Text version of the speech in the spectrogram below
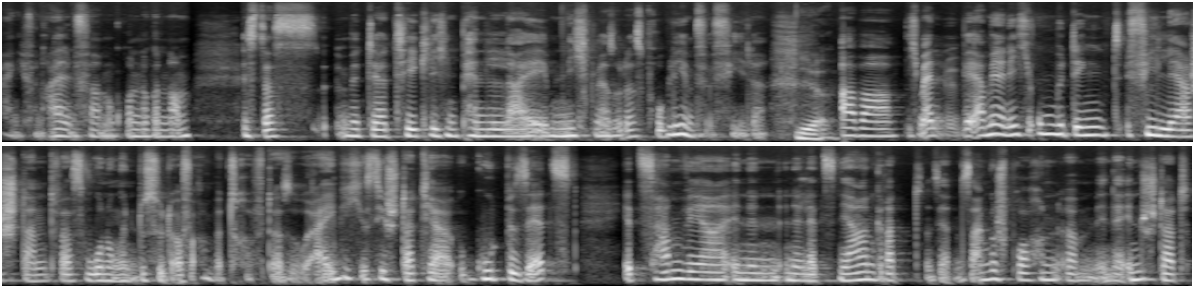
eigentlich von allen Firmen im Grunde genommen, ist das mit der täglichen Pendelei eben nicht mehr so das Problem für viele. Ja. Aber ich meine, wir haben ja nicht unbedingt viel Leerstand, was Wohnungen in Düsseldorf anbetrifft. Also eigentlich ist die Stadt ja gut besetzt. Jetzt haben wir in den, in den letzten Jahren, gerade Sie hatten es angesprochen, ähm, in der Innenstadt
